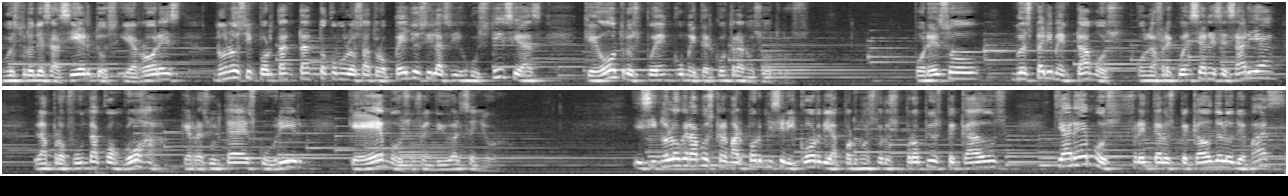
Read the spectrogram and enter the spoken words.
Nuestros desaciertos y errores no nos importan tanto como los atropellos y las injusticias que otros pueden cometer contra nosotros. Por eso no experimentamos con la frecuencia necesaria la profunda congoja que resulta de descubrir que hemos ofendido al Señor. Y si no logramos clamar por misericordia por nuestros propios pecados, ¿qué haremos frente a los pecados de los demás?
